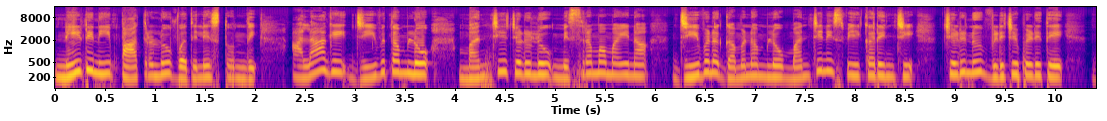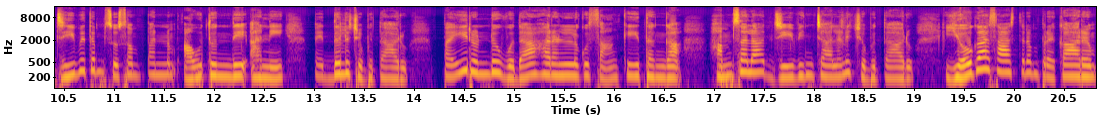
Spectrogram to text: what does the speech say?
నీటిని పాత్రలో వదిలేస్తుంది. అలాగే జీవితంలో మంచి చెడులు మిశ్రమమైన జీవన గమనంలో మంచిని స్వీకరించి చెడును విడిచిపెడితే జీవితం సుసంపన్నం అవుతుంది అని పెద్దలు చెబుతారు. పై రెండు ఉదాహరణలకు సాంకేతంగా హంసలా జీవించాలని చెబుతారు. యోగా శాస్త్రం ప్రకారం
